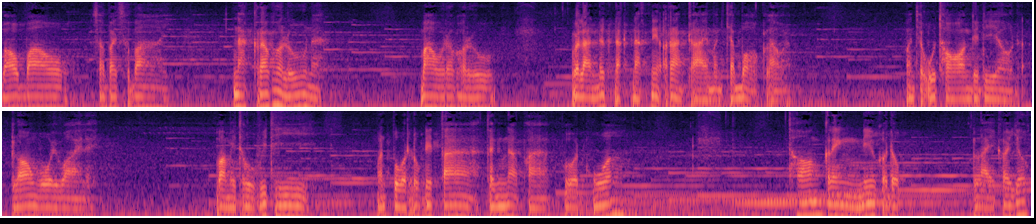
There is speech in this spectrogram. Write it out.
เบาๆ สบายๆ หนักเราก็รู้นะ เบาเราก็รู้ เวลานึกหนักๆเนี่ยร่างกายมันจะบอกเรา มันจะอุทธรทีเดียวนะร้องโวยวายเลย ว่าไม่ถูกวิธี มันปวดลูกในตา ตึงหน้าผากปวดหัว ท้องเกร็งนิ้วกระดกไหลก็ยก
